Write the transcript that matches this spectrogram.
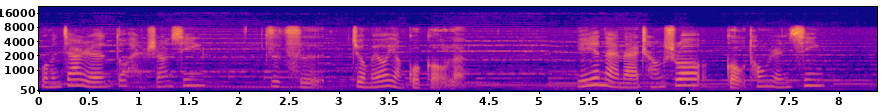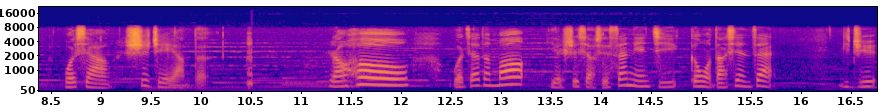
我们家人都很伤心，自此就没有养过狗了。爷爷奶奶常说狗通人心，我想是这样的。然后我家的猫也是小学三年级跟我到现在，一只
